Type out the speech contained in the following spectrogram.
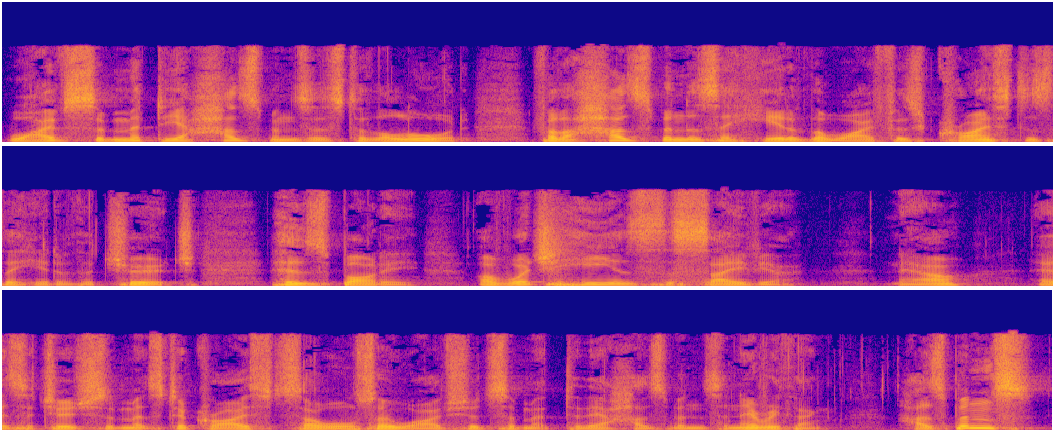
Wives, submit to your husbands as to the Lord. For the husband is the head of the wife, as Christ is the head of the church, his body, of which he is the Saviour. Now, as the church submits to Christ, so also wives should submit to their husbands in everything. Husbands,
